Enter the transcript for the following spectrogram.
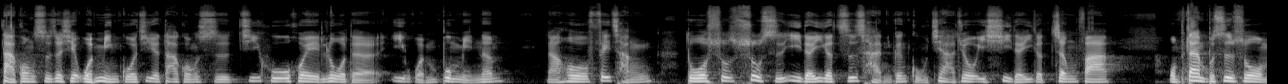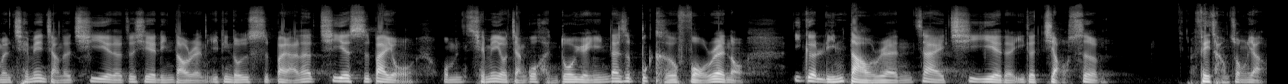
大公司、这些闻名国际的大公司，几乎会落得一文不名呢？然后，非常多数数十亿的一个资产跟股价，就一系的一个蒸发。我们当然不是说我们前面讲的企业的这些领导人一定都是失败了。那企业失败有我们前面有讲过很多原因，但是不可否认哦，一个领导人在企业的一个角色非常重要，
